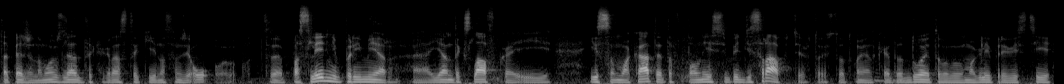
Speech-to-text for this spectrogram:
опять же, на мой взгляд, это как раз-таки, на самом деле, о, вот э, последний пример э, Яндекс Лавка и, и самокат, это вполне себе дисраптив. То есть тот момент, когда до этого вы могли привести,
